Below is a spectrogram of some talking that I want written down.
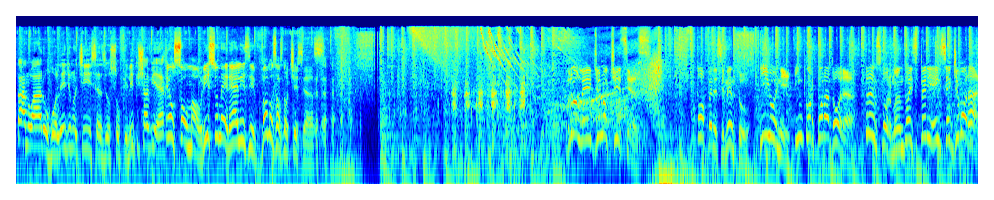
Tá no ar o Rolê de Notícias. Eu sou Felipe Xavier. Eu sou Maurício Meirelles e vamos às notícias. de Notícias. Oferecimento Uni Incorporadora, transformando a experiência de morar.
